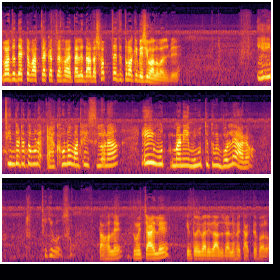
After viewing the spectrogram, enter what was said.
তোমার যদি একটা বাচ্চা কাচ্চা হয় তাহলে দাদা সবচাইতে তোমাকে বেশি ভালোবাসবে। এই চিন্তাটা তো আমার এখনও মাথায় ছিল না। এই মানে মুহূর্তে তুমি বললে আর ঠিকই বলছো। তাহলে তুমি চাইলে কিন্তু ওই বাড়ির রাজরানী হয়ে থাকতে পারো।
